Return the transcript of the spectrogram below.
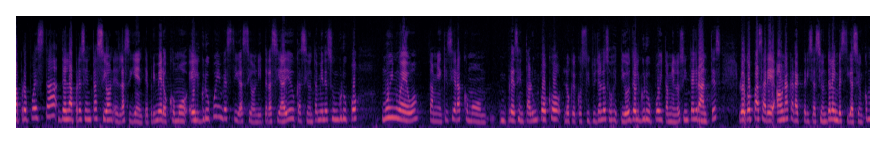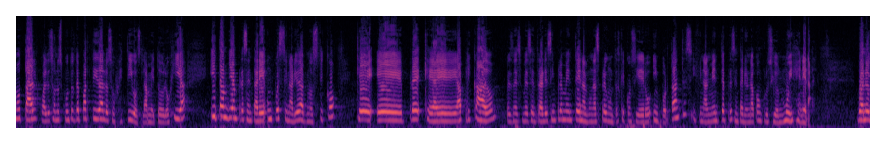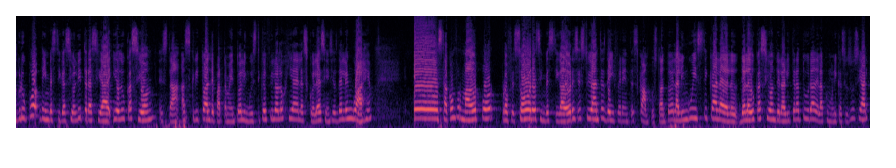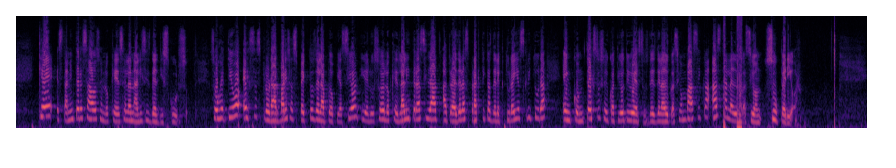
la propuesta de la presentación es la siguiente. Primero, como el grupo de investigación, literacidad y educación también es un grupo muy nuevo, también quisiera como presentar un poco lo que constituyen los objetivos del grupo y también los integrantes. Luego pasaré a una caracterización de la investigación como tal, cuáles son los puntos de partida, los objetivos, la metodología y también presentaré un cuestionario diagnóstico que he, aplicado, pues me centraré simplemente en algunas preguntas que considero importantes y finalmente presentaré una conclusión muy general. Bueno, el grupo de investigación, literacidad y educación está adscrito al Departamento de Lingüística y Filología de la Escuela de Ciencias del Lenguaje. Eh, está conformado por profesores, investigadores y estudiantes de diferentes campos, tanto de la lingüística, de, la, de la educación, de la literatura, de la comunicación social, que están interesados en lo que es el análisis del discurso. Su objetivo es explorar varios aspectos de la apropiación y del uso de lo que es la literacidad a través de las prácticas de lectura y escritura en contextos educativos diversos, desde la educación básica hasta la educación superior.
